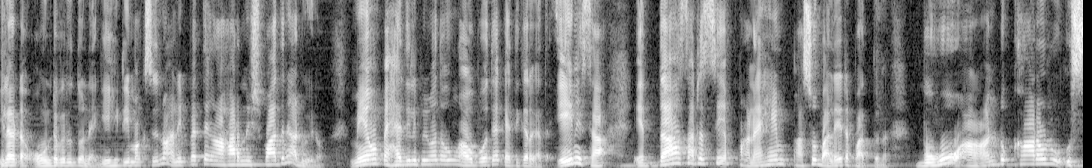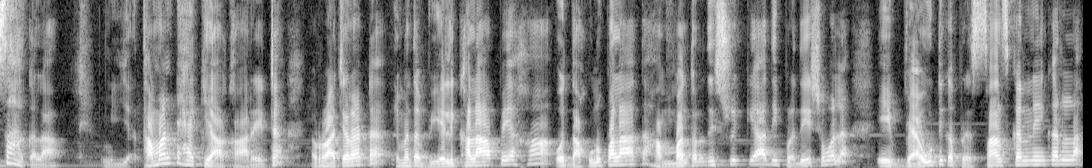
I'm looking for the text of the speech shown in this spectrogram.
ඊළඟට ඔවුන්ට විරුද්ධව නැගී හිටීමක් සිදුවෙනවා අනිත් පැත්තෙන් ආහාර නිෂ්පාදනය අඩු වෙනවා මේව පැහැදිලි පිළිබඳ ඔවුන් අවබෝධයක් ඇති කරගත්තා ඒ නිසා 1850න් පසු බලයට පත් වුණ බොහෝ ආණ්ඩුකාරවරු උත්සාහ කළා තමන්ට හැකි ආකාරයට රජරට එමත වියලි කලාපය හා ඔය දකුණු පලාත හම්බන්තොට දිස්ත්‍රික්කය ආදී ප්‍රදේශවල ඒ වැව්ටික ප්‍රසංස්කරණය කරලා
